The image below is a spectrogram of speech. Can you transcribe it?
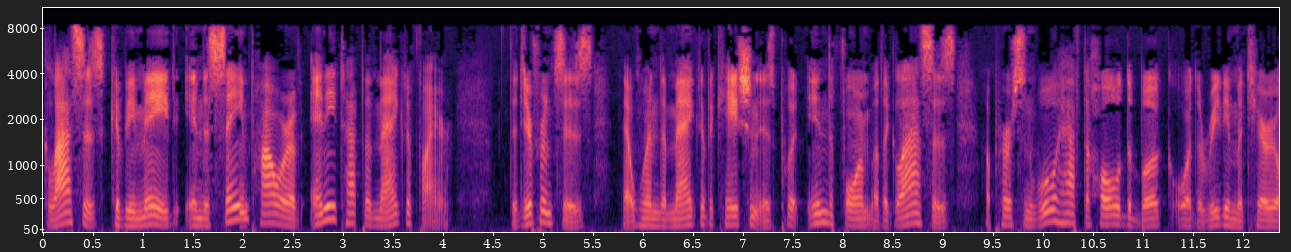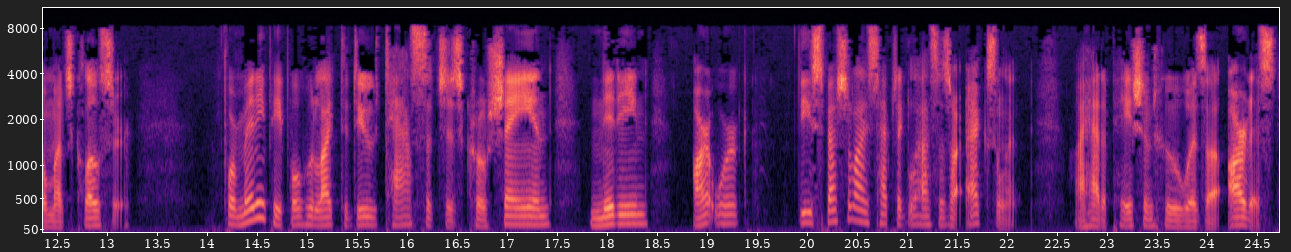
Glasses could be made in the same power of any type of magnifier. The difference is that when the magnification is put in the form of the glasses, a person will have to hold the book or the reading material much closer. For many people who like to do tasks such as crocheting, knitting, artwork. These specialized types of glasses are excellent. I had a patient who was an artist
